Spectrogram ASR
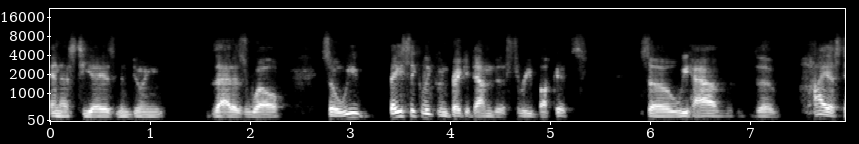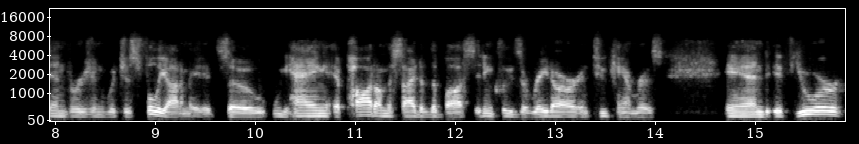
NSTA has been doing that as well. So we basically can break it down into three buckets. So we have the highest end version, which is fully automated. So we hang a pod on the side of the bus. It includes a radar and two cameras. And if you're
